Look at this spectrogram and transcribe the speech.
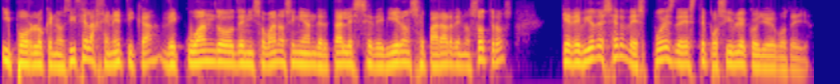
y por lo que nos dice la genética de cuándo denisovanos y neandertales se debieron separar de nosotros, que debió de ser después de este posible collo de botella,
